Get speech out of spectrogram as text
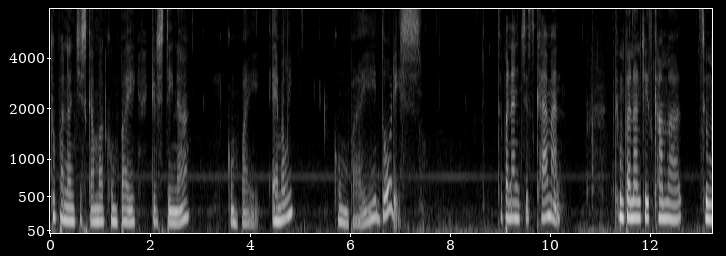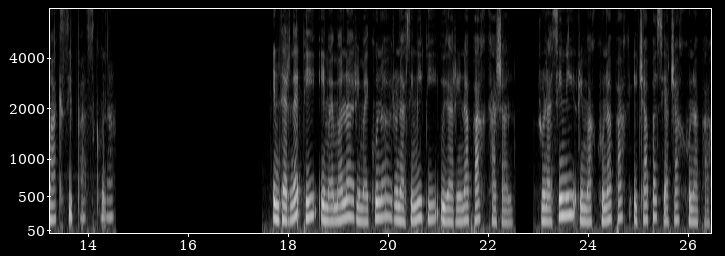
Tupananchiskama kumpay Cristina, kumpay Emily, kumpay Doris. Tupananchiskaman. Tumpananchiskama sumaksipas kuna. Internet pi imaymana rimaykuna runasimipi uyarinapaq kashan. Runasimi rimakkunapaq ichapas yachaqkunapaq.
